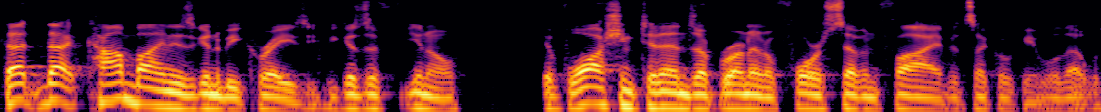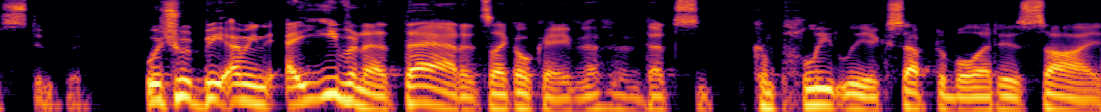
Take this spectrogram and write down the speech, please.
That that combine is going to be crazy because if, you know, if Washington ends up running a 475, it's like, okay, well, that was stupid. Which would be, I mean, even at that, it's like, okay, that's completely acceptable at his size.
